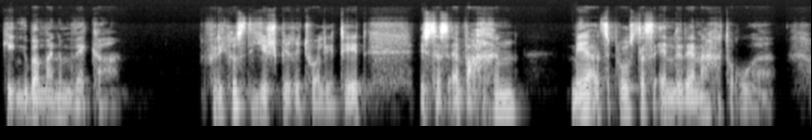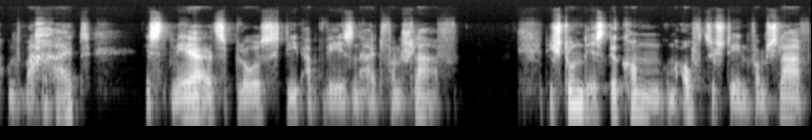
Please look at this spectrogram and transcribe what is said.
gegenüber meinem Wecker. Für die christliche Spiritualität ist das Erwachen mehr als bloß das Ende der Nachtruhe. Und Wachheit ist mehr als bloß die Abwesenheit von Schlaf. Die Stunde ist gekommen, um aufzustehen vom Schlaf,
